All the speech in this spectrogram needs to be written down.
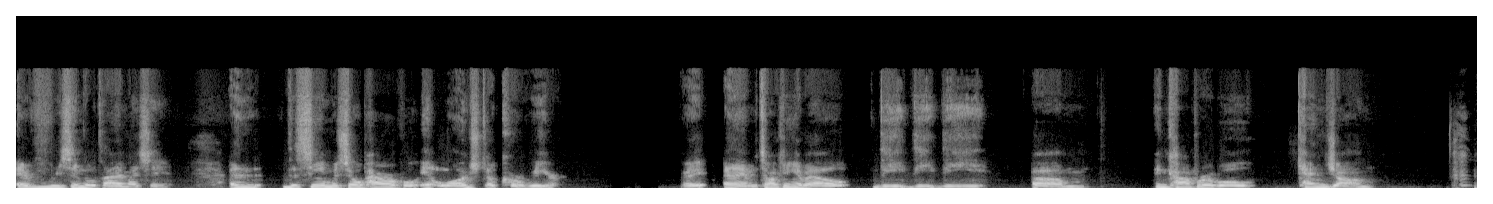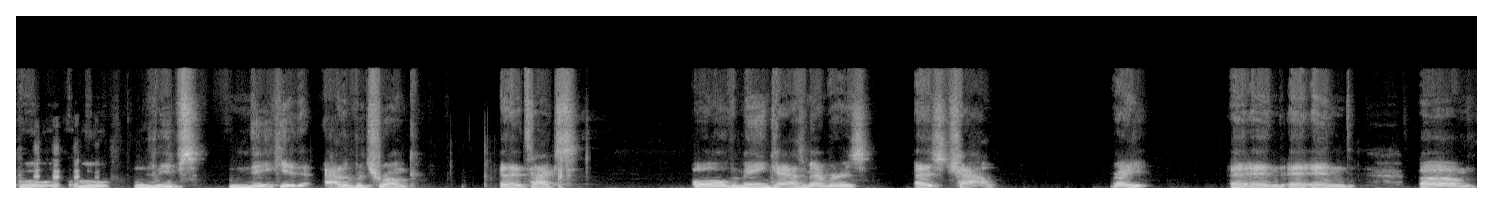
every single time I see it. And this scene was so powerful, it launched a career. Right? And I'm talking about the the the um incomparable Ken Jeong, who who leaps naked out of a trunk and attacks all the main cast members as Chow, right? And and, and um,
